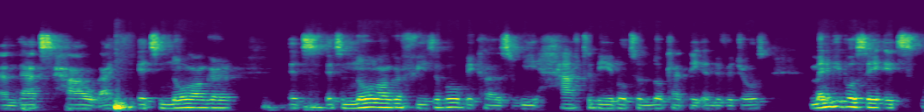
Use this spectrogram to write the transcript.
And that's how I, it's no longer it's it's no longer feasible because we have to be able to look at the individuals. Many people say it's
